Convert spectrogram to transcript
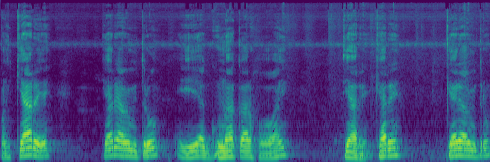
પણ ક્યારે ક્યારે આવે મિત્રો? એ આ ગુણાકાર હોય ત્યારે. ક્યારે? ક્યારે આવે મિત્રો?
